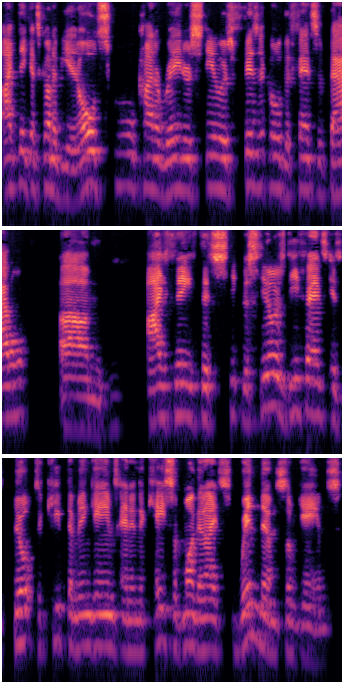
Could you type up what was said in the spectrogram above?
I think it's going to be an old school kind of Raiders Steelers physical defensive battle. Um, I think that the Steelers defense is built to keep them in games, and in the case of Monday nights, win them some games.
